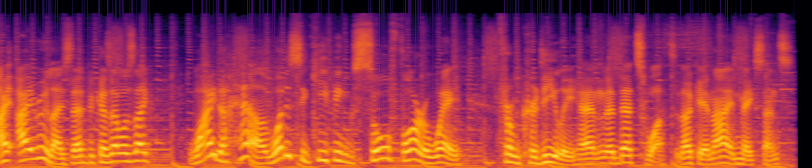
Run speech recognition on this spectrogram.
I, I realized that because I was like, why the hell? What is he keeping so far away from Cradily? And that's what. Okay, now it makes sense.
